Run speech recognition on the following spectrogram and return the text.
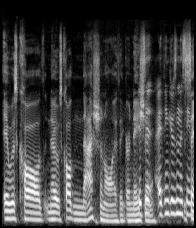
It was called no, it was called National, I think, or Nation. in, I think it was in the the same, same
